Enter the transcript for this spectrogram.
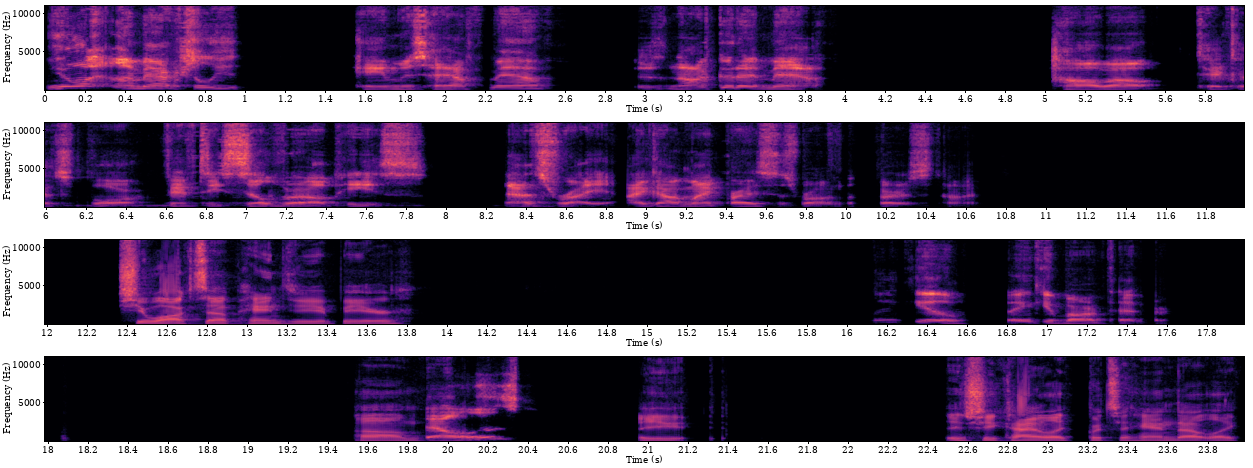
You know what? I'm actually Hamish half math is not good at math. How about tickets for 50 silver a piece? That's right. I got my prices wrong the first time. She walks up, hands you a beer. Thank you. Thank you, bartender. Um, Fellas? are you? And she kind of like puts her hand out, like,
